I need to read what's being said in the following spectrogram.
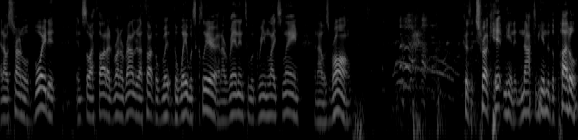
and I was trying to avoid it. And so I thought I'd run around it. I thought the way, the way was clear, and I ran into a green lights lane, and I was wrong. Because a truck hit me and it knocked me into the puddle.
